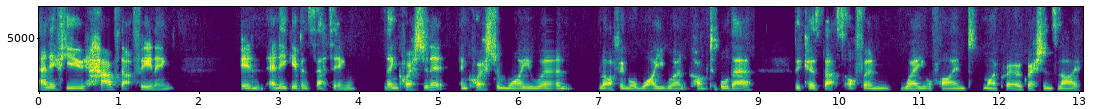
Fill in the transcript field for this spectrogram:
And if you have that feeling in any given setting, then question it and question why you weren't laughing or why you weren't comfortable there, because that's often where you'll find microaggressions lie.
